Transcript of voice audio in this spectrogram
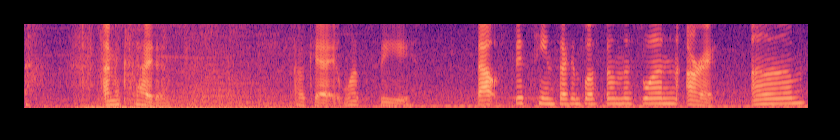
I'm excited. Okay, let's see. About 15 seconds left on this one. Alright, um,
